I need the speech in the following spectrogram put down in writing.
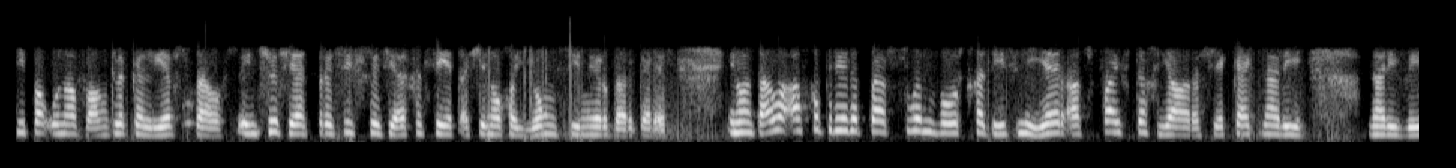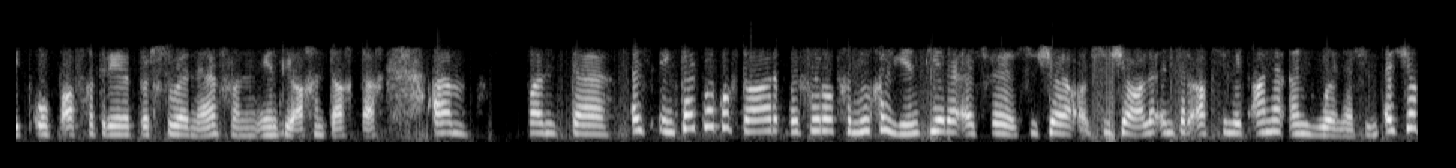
tipe onafhanklike leefstyl en soos jy presies soos jy gesê het as jy nog 'n jong senior burger is. En onthou 'n afgetrede persoon word gedefinieer as 50 jaar as jy kyk na die na die wet op afgetrede persone van 1988. Ehm um, want uh, is en kyk ook of daar byvoorbeeld genoeg geleenthede is vir sosiale sosiale interaksie met ander inwoners. En is jou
